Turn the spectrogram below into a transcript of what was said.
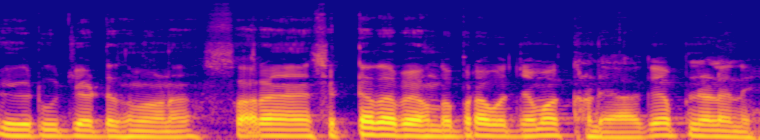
A to Z ਸਮਾਨ ਆ। ਸਾਰਾ ਐ ਸਿੱਟਾ ਦਾ ਪਿਆ ਹੁੰਦਾ ਭਰਾਵਾ, ਜਮਾ ਖੜਿਆ ਕੇ ਆਪਣੇ ਵਾਲਿਆਂ ਨੇ।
